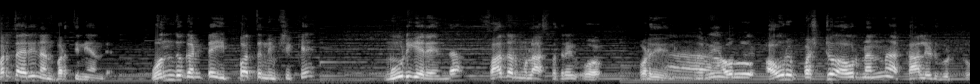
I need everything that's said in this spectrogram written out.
ಬರ್ತಾ ಇರಿ ನಾನು ಬರ್ತೀನಿ ಅಂದೆ. ಒಂದು ಗಂಟೆ ಇಪ್ಪತ್ತು ನಿಮಿಷಕ್ಕೆ ಮೂಡಿಗೆರೆಯಿಂದ ಫಾದರ್ ಮುಲ್ಲಾ ಆಸ್ಪತ್ರೆಗೆ ಹೊಡೆದಿದ್ದೀನಿ. ಅವರು ಅವರು ಫಸ್ಟ್ ಅವ್ರು ನನ್ನ ಕಾಲಿಡ್ಬಿಟ್ರು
